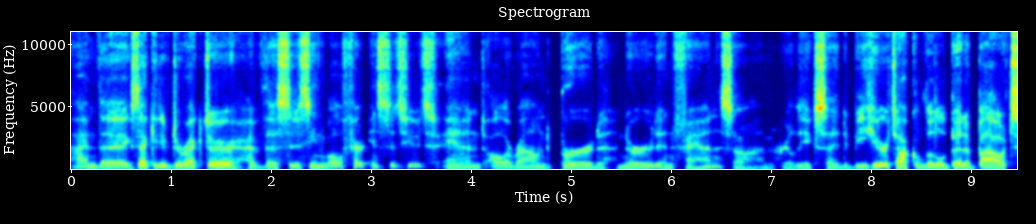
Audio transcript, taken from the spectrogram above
I'm the executive director of the Psittacine Welfare Institute and all around bird nerd and fan. So I'm really excited to be here, talk a little bit about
